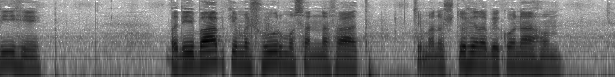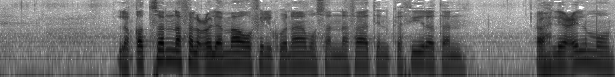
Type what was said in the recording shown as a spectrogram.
فيه په دې باب کې مشهور مصنفات چې منشتهر بکناهم لقد صنف العلماء في الكنى مصنفات كثيرة أهل علم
